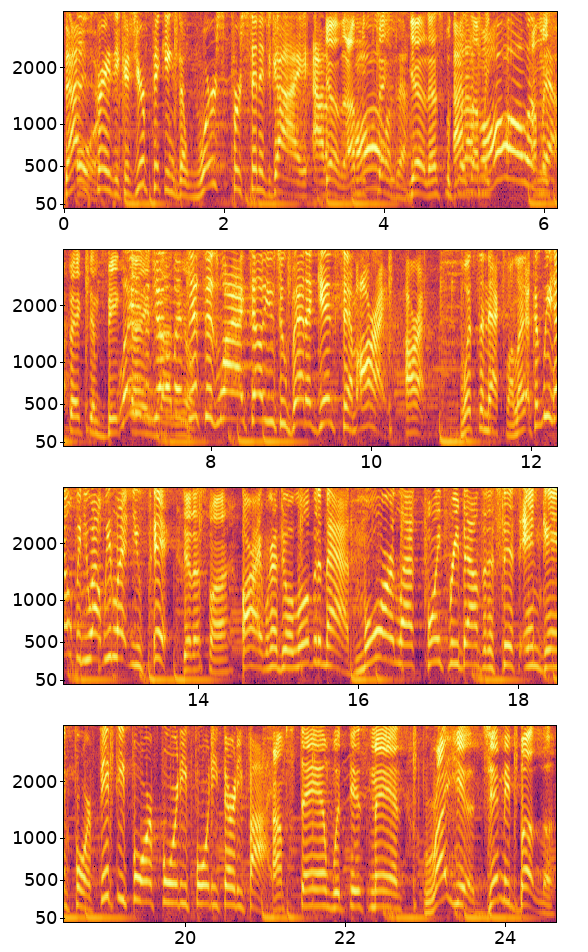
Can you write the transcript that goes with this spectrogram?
That is Four. crazy because you're picking the worst percentage guy out of Yeah, I'm all expect- of them. yeah, that's because I'm- all of I'm them. expecting big Ladies and things out of gentlemen, this is why I tell you to bet against him. All right, all right. What's the next one? Because we helping you out. We letting you pick. Yeah, that's fine. All right, we're going to do a little bit of math. More or less points, rebounds, and assists in game four 54, 40, 40, 35. I'm staying with this man right here, Jimmy Butler.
